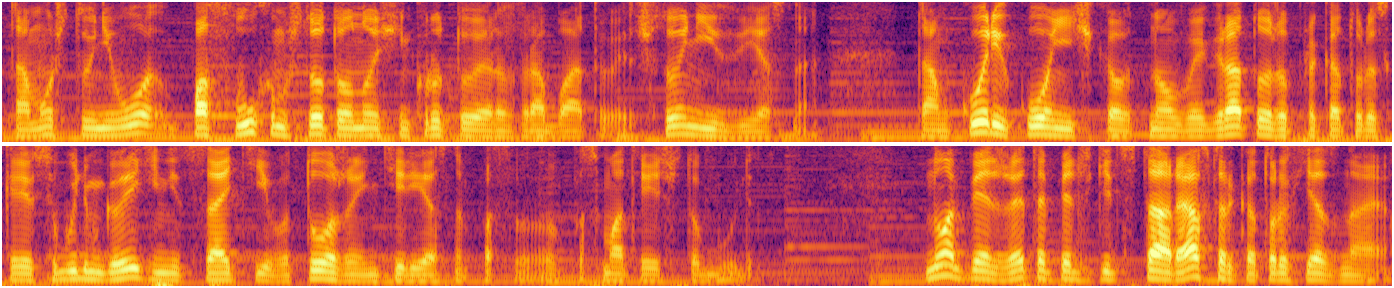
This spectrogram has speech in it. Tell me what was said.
потому что у него, по слухам, что-то он очень крутое разрабатывает, что неизвестно. Там Кори Конечка, вот новая игра тоже, про которую, скорее всего, будем говорить, инициатива. Тоже интересно пос- посмотреть, что будет. Но опять же, это опять же какие-то старые авторы, которых я знаю.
